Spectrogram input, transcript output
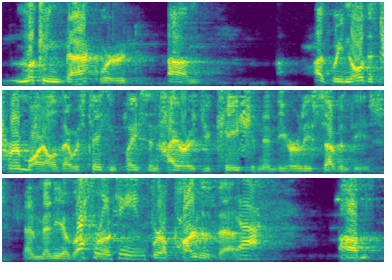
Looking backward, um, uh, we know the turmoil that was taking place in higher education in the early 70s, and many of us were, were a part of that. Yeah. Um,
